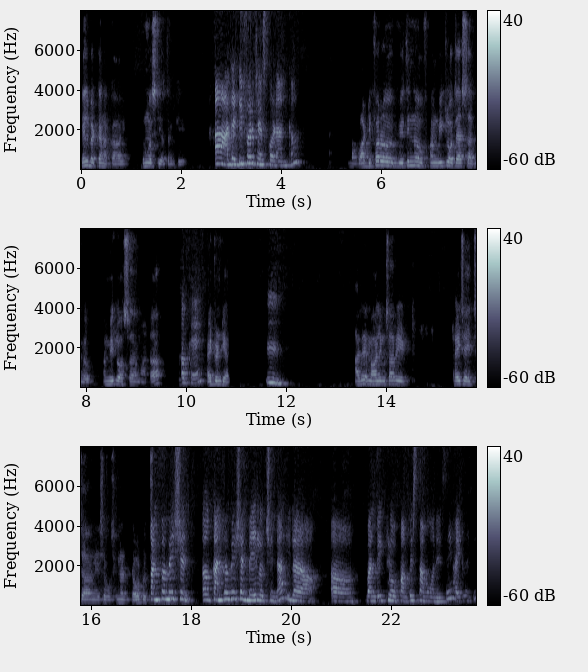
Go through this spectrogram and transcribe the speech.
మెయిల్ పెట్టాను అక్క యూనివర్సిటీ అతనికి. ఆ, అదే డిఫర్ చేసుకోవడానికా? వాడు డిఫర్ విత్ ఇన్ వన్ వీక్లో వచ్చేస్తారు వన్ వీక్లో వస్తుంది అనమాట ఓకే ఐ ట్వంటీ. అదే మళ్ళీ ఇంకోసారి ట్రై చేయొచ్చా అనేసి ఒక చిన్న డౌట్ వచ్చింది. కన్ఫర్మేషన్ కన్ఫర్మేషన్ మెయిల్ వచ్చిందా? ఇలా వన్ వీక్లో పంపిస్తాము అనేసి ఐ ట్వంటీ?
